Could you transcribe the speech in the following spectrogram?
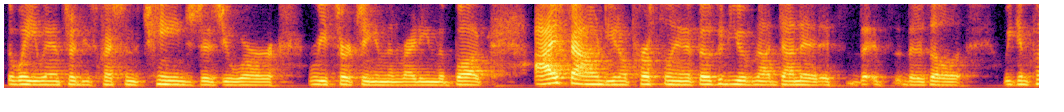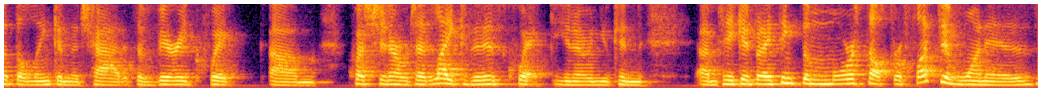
the way you answered these questions changed as you were researching and then writing the book? I found, you know, personally, and if those of you have not done it, it's, it's, there's a, we can put the link in the chat. It's a very quick um, questionnaire, which I like because it is quick, you know, and you can um, take it. But I think the more self-reflective one is,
